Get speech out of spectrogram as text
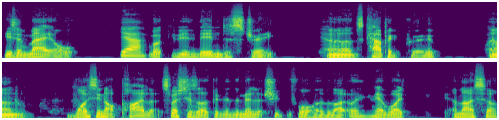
he's a male Yeah. working in the industry, Yeah. uh, it's cabin crew. Why is Um, why is he not a pilot? Especially as I've been in the military before. I'm like, oh, you know, why? And I said,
